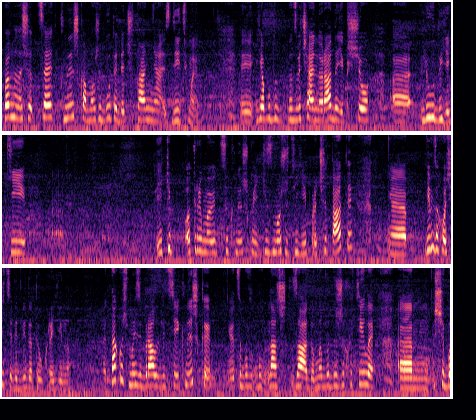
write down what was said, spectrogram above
Впевнена, що ця книжка може бути для читання з дітьми. Я буду надзвичайно рада, якщо люди, які які отримають цю книжку, які зможуть її прочитати, е, їм захочеться відвідати Україну. Також ми зібрали для цієї книжки. е, Це був наш задум. Ми б дуже хотіли, ем, щоб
